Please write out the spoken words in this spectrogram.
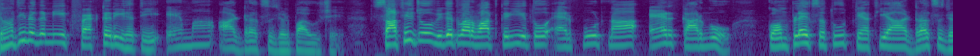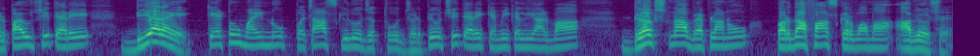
ગાંધીનગરની એક ફેક્ટરી હતી, એમાં આ ડ્રગ્સ ઝડપાયું છે. સાથે જો વિગતવાર વાત કરીએ તો એરપોર્ટના એર કાર્ગો કોમ્પ્લેક્સ હતું, ત્યાંથી આ ડ્રગ્સ ઝડપાયું છે. ત્યારે ડીઆરઆઈએ કેટોમાઇનનો પચાસ કિલો જથ્થો ઝડપ્યો છે. ત્યારે કેમિકલની આડમાં ડ્રગ્સના વેપલાનો પર્દાફાશ કરવામાં આવ્યો છે.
